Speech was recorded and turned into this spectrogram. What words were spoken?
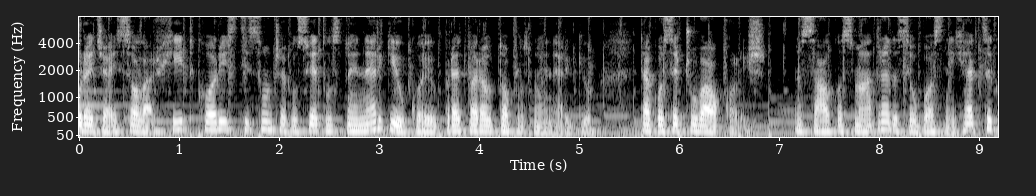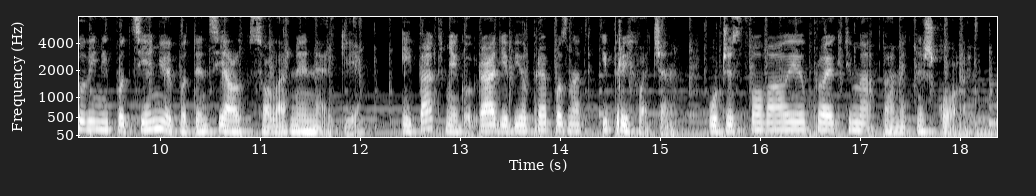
Uređaj Solar Heat koristi sunčevu svjetlosnu energiju koju pretvara u toplotnu energiju. Tako se čuva okoliš. No Salko smatra da se u Bosni i Hercegovini podcijenjuje potencijal solarne energije. Ipak, njegov rad je bio prepoznat i prihvaćen. Učestvovao je u projektima pametne škole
